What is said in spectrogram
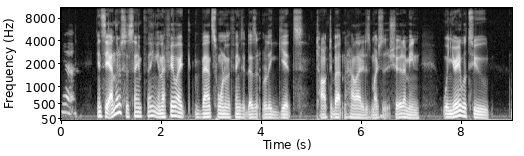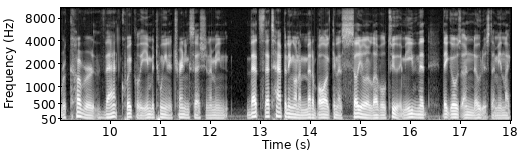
Yeah. And see, I noticed the same thing, and I feel like that's one of the things that doesn't really get talked about and highlighted as much as it should. I mean, when you're able to recover that quickly in between a training session, I mean, that's that's happening on a metabolic and a cellular level too. I mean, even that that goes unnoticed. I mean, like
